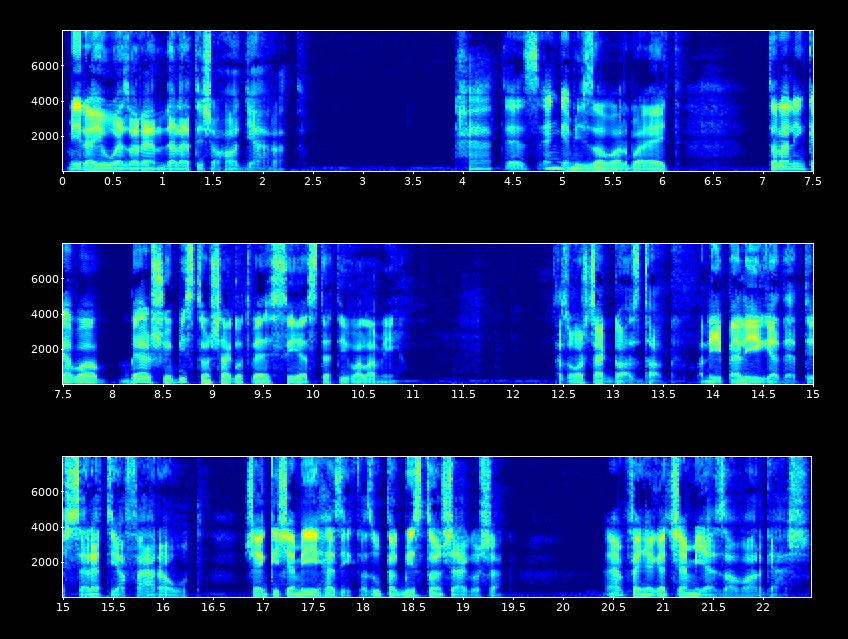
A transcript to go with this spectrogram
Mire jó ez a rendelet és a hadjárat? Hát ez engem is zavarba ejt. Talán inkább a belső biztonságot veszélyezteti valami. Az ország gazdag, a nép elégedett és szereti a fáraót. Senki sem éhezik, az utak biztonságosak. Nem fenyeget semmilyen zavargás.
